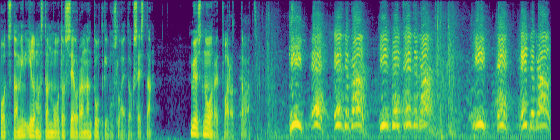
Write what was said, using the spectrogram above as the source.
Potsdamin ilmastonmuutosseurannan tutkimuslaitoksesta. Myös nuoret varoittavat. Keep it in the ground! Keep it in the ground! Keep it in the ground!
